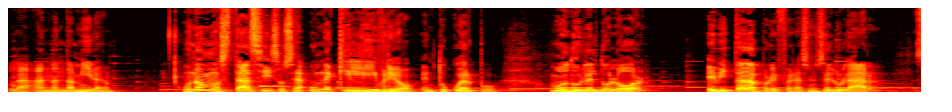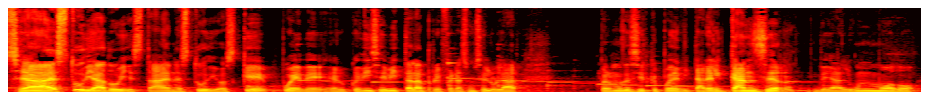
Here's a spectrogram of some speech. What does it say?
la anandamida. Una homeostasis, o sea, un equilibrio en tu cuerpo modula el dolor, evita la proliferación celular. Se ha estudiado y está en estudios que puede, el que dice evita la proliferación celular, podemos decir que puede evitar el cáncer de algún modo.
